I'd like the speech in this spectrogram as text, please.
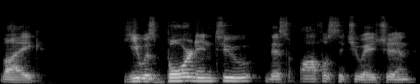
like he was born into this awful situation,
